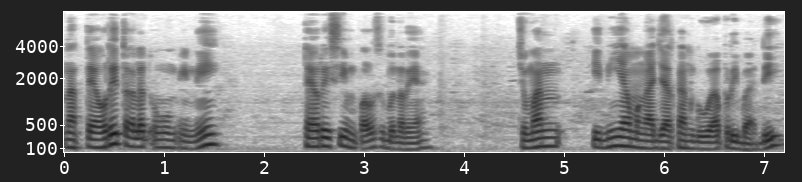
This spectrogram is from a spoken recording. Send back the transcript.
Nah, teori toilet umum ini teori simple sebenarnya. Cuman ini yang mengajarkan gua pribadi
